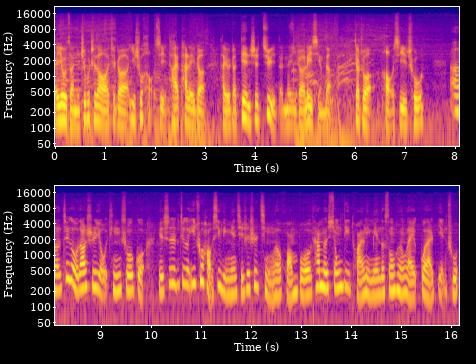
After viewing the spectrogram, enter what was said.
哎，柚子，你知不知道这个一出好戏，他还拍了一个，他有一个电视剧的那一个类型的，叫做好戏一出。呃，这个我倒是有听说过，也是这个一出好戏里面，其实是请了黄渤他们兄弟团里面的孙红雷过来演出，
